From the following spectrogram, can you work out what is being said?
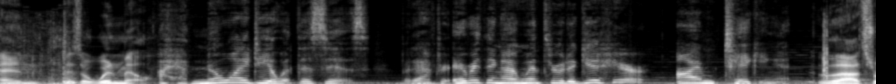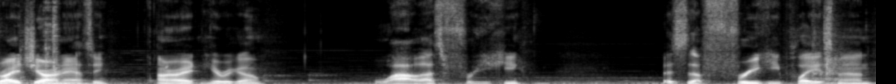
And there's a windmill. I have no idea what this is, but after everything I went through to get here, I'm taking it. That's right, you are, Nancy. All right, here we go. Wow, that's freaky. This is a freaky place, man.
